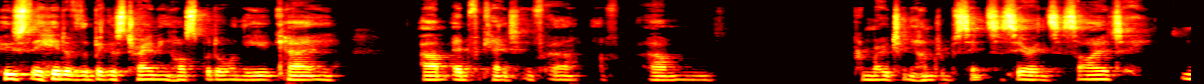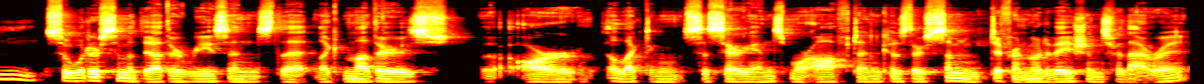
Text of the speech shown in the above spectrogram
who's the head of the biggest training hospital in the UK um, advocating for um, promoting 100% cesarean society. Mm. So, what are some of the other reasons that like mothers uh, are electing cesareans more often? Because there's some different motivations for that, right?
